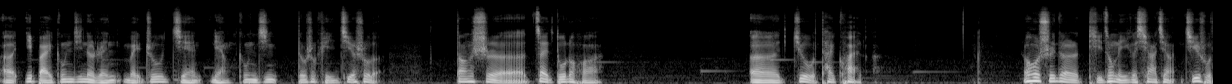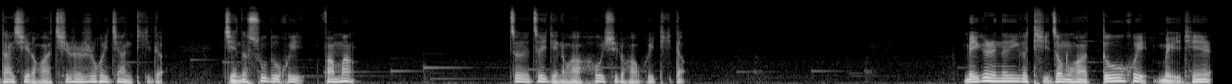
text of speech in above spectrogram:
呃，一百公斤的人每周减两公斤都是可以接受的。但是再多的话，呃，就太快了。然后随着体重的一个下降，基础代谢的话其实是会降低的，减的速度会放慢。这这一点的话，后续的话会提到。每个人的一个体重的话，都会每天，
